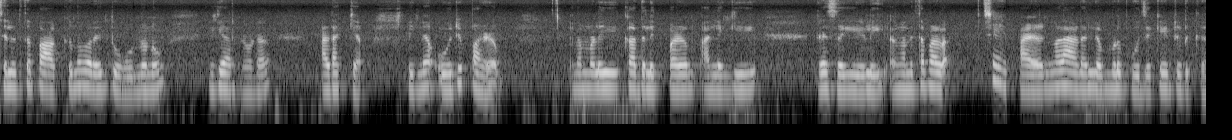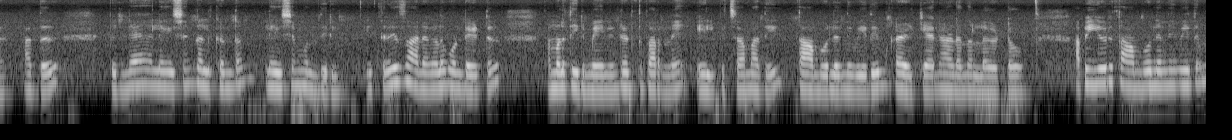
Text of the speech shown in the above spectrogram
ചിലടത്ത് പാക്ക് എന്ന് പറയും തോന്നണു എനിക്ക് അറിഞ്ഞൂടാ. അടയ്ക്ക. പിന്നെ ഒരു പഴം. നമ്മൾ ഈ കദളിപ്പഴം അല്ലെങ്കിൽ രസകീളി അങ്ങനത്തെ പഴ ചേ പഴങ്ങളാണല്ലോ നമ്മൾ പൂജയ്ക്കായിട്ട് എടുക്കുക. അത് പിന്നെ ലേശം കൽക്കണ്ടം ലേശം മുന്തിരി. ഇത്രയും സാധനങ്ങൾ കൊണ്ടുപോയിട്ട് നമ്മൾ തിരുമേനിന്റെ അടുത്ത് പറഞ്ഞ് ഏൽപ്പിച്ചാൽ മതി. താമ്പൂല നിവേദ്യം കഴിക്കാനാണെന്നുള്ളത് കേട്ടോ. അപ്പോൾ ഈ ഒരു താമ്പൂല നിവേദ്യം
